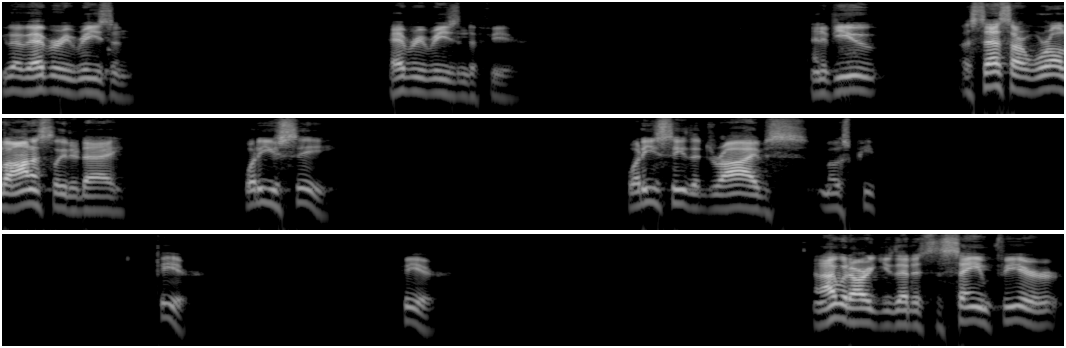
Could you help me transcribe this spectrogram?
You have every reason, every reason to fear. And if you assess our world honestly today, what do you see? What do you see that drives most people? Fear. Fear. And I would argue that it's the same fear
